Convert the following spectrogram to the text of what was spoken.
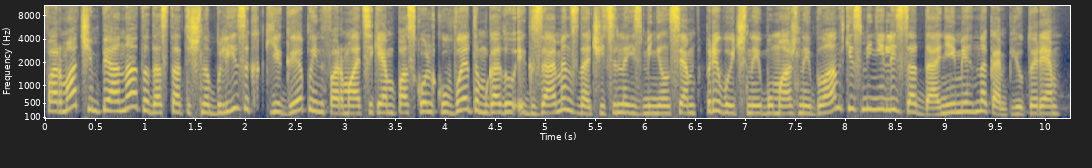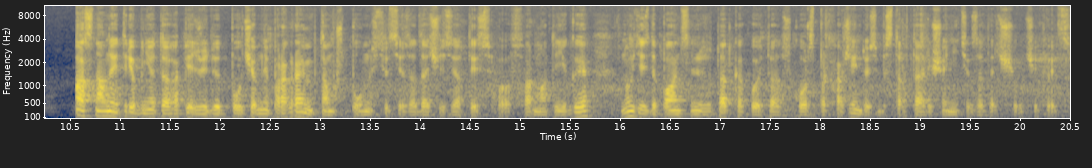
Формат чемпионата достаточно близок к ЕГЭ по информатике, поскольку в этом году экзамен значительно изменился. Привычные бумажные бланки сменились заданиями на компьютере. Основные требования это, опять же, идет по учебной программе, потому что полностью все задачи взяты из формата ЕГЭ. Но здесь дополнительный результат какой-то, скорость прохождения, то есть быстрота решения этих задач еще учитывается.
